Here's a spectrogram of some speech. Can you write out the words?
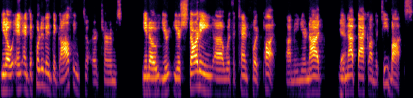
you know, and, and to put it into golfing t- uh, terms, you know, you're you're starting uh, with a 10 foot putt. I mean, you're not yeah. you're not back on the tee box.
